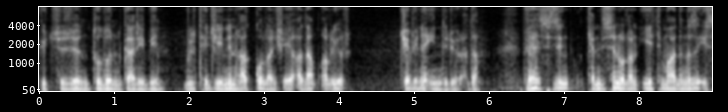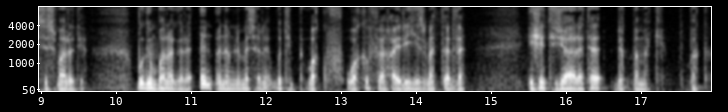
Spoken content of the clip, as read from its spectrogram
güçsüzün, dulun, garibin, mültecinin hakkı olan şeyi adam alıyor, cebine indiriyor adam. Ve sizin kendisine olan itimadınızı istismar ediyor. Bugün bana göre en önemli mesele bu tip vakıf, vakıf ve hayri hizmetlerde işi ticarete dökmemek. Bak,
